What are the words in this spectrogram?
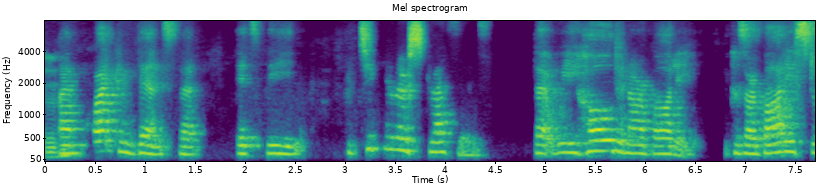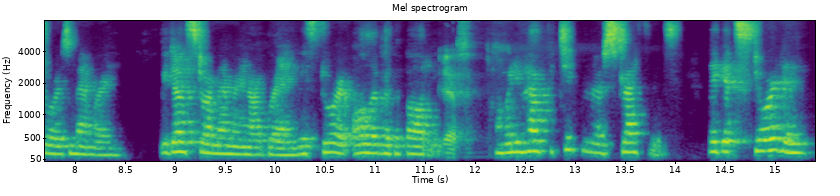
Mm-hmm. i'm quite convinced that it's the particular stresses that we hold in our body because our body stores memory. We don't store memory in our brain we store it all over the body. Yes. And when you have particular stresses they get stored in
